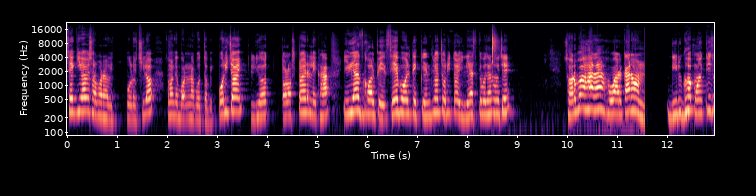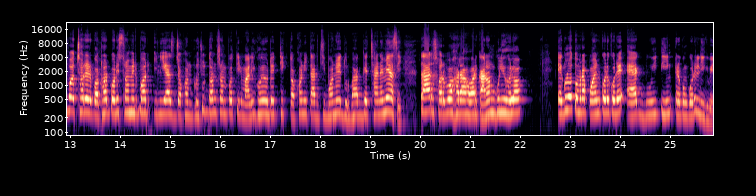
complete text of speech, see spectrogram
সে কীভাবে সর্বহারা হয়ে পড়েছিল তোমাকে বর্ণনা করতে হবে। পরিচয় লিও তলস্টয়ের লেখা ইলিয়াস গল্পে সে বলতে কেন্দ্রীয় চরিত্র ইলিয়াসকে বোঝানো হয়েছে। সর্বহারা হওয়ার কারণ। দীর্ঘ পঁয়ত্রিশ বছরের কঠোর পরিশ্রমের পর ইলিয়াস যখন প্রচুর ধন সম্পত্তির মালিক হয়ে ওঠে, ঠিক তখনই তার জীবনে দুর্ভাগ্যের ছায় নেমে আসে। তার সর্বহারা হওয়ার কারণগুলি হলো, এগুলো তোমরা পয়েন্ট করে করে এক, দুই, তিন এরকম করে লিখবে।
